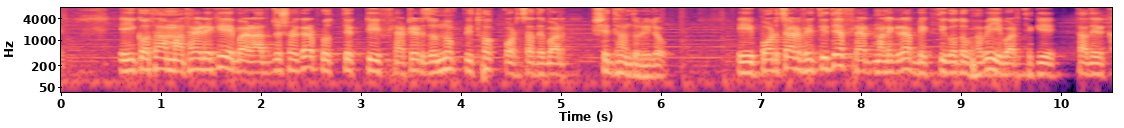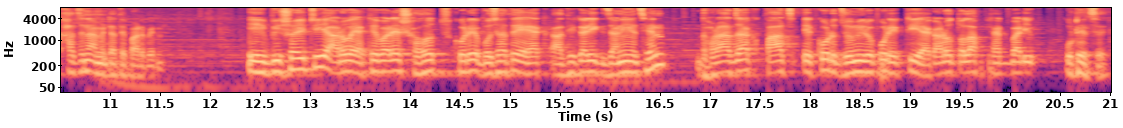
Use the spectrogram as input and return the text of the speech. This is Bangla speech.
এই কথা মাথায় রেখে এবার রাজ্য সরকার প্রত্যেকটি ফ্ল্যাটের জন্য পৃথক পর্চা দেবার সিদ্ধান্ত নিল। এই পর্চার ভিত্তিতে ফ্ল্যাট মালিকরা ব্যক্তিগতভাবে এবার থেকে তাদের খাজনা মেটাতে পারবেন। এই বিষয়টি আরও একেবারে সহজ করে বোঝাতে এক আধিকারিক জানিয়েছেন, ধরা যাক পাঁচ একর জমির ওপর একটি এগারো তলা ফ্ল্যাট বাড়ি উঠেছে।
